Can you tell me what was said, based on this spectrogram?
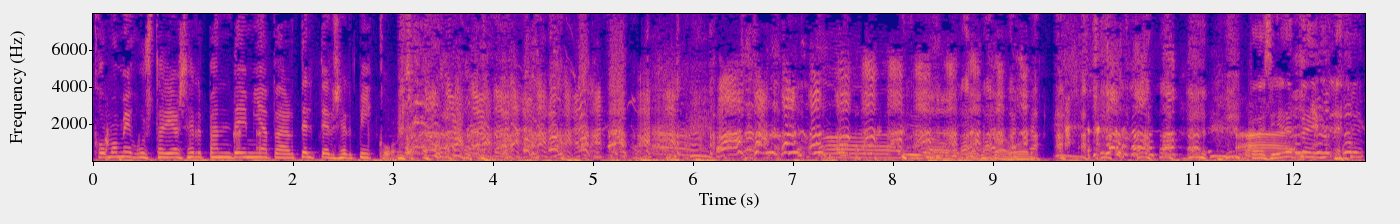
¿Cómo me gustaría hacer pandemia para darte el tercer pico? Presidente,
